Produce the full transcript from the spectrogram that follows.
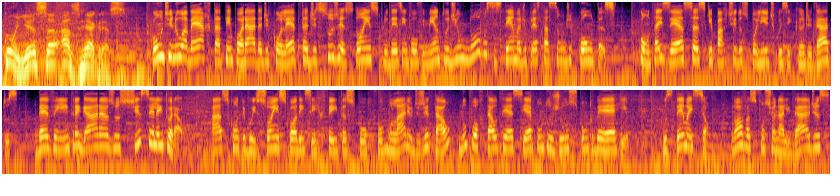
Conheça as regras. Continua aberta a temporada de coleta de sugestões para o desenvolvimento de um novo sistema de prestação de contas. Contas essas que partidos políticos e candidatos devem entregar à Justiça Eleitoral. As contribuições podem ser feitas por formulário digital no portal tse.jus.br. Os temas são novas funcionalidades,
